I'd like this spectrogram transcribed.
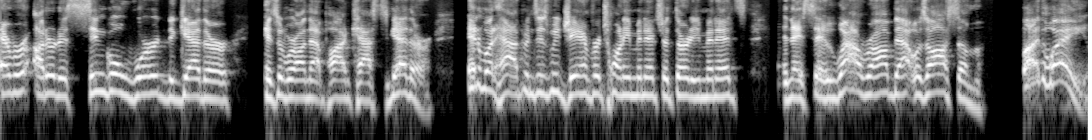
ever uttered a single word together is when we're on that podcast together. And what happens is we jam for 20 minutes or 30 minutes, and they say, Wow, Rob, that was awesome. By the way,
